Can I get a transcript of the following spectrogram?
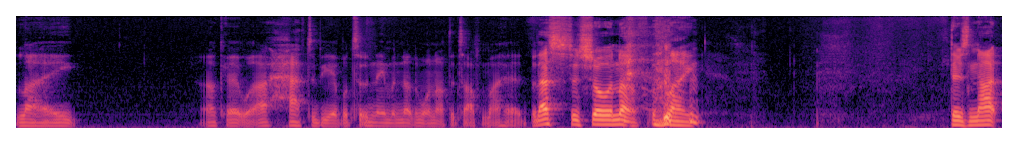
like okay, well I have to be able to name another one off the top of my head. But that's just show enough. like there's not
